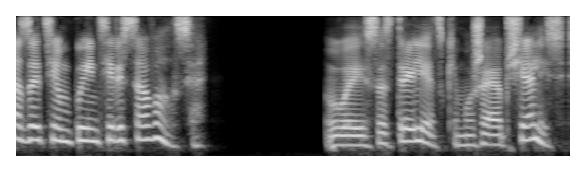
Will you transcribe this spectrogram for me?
а затем поинтересовался. «Вы со Стрелецким уже общались?»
